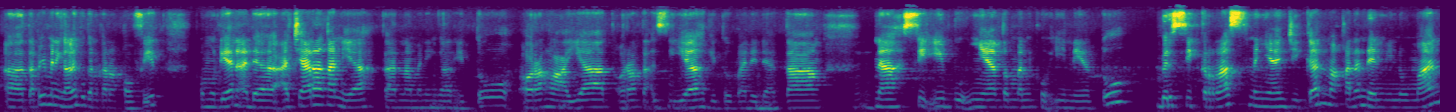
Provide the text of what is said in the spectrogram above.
uh, tapi meninggalnya bukan karena covid. Kemudian ada acara kan ya karena meninggal itu orang layat orang takziah gitu pada datang. Nah si ibunya temanku ini tuh bersikeras menyajikan makanan dan minuman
